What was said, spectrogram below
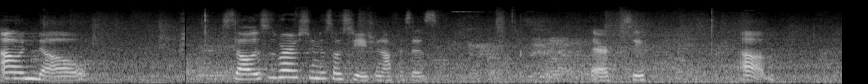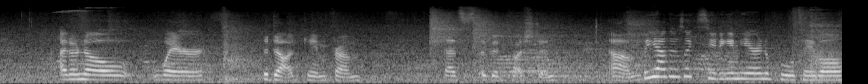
Oh no. So this is where our student association office is. There, see? Um, I don't know where the dog came from. That's a good question. Um, but yeah, there's like seating in here and a pool table.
